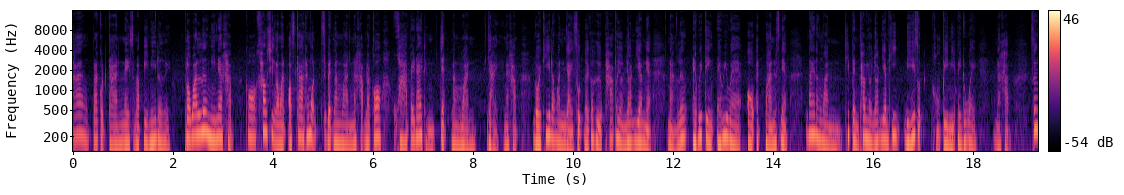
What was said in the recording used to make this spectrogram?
สร้างปรากฏการณ์ในสำหรับปีนี้เลย เพราะว่าเรื่องนี้เนี่ยครับก็เข้าชิงรางวัลออสการ์ทั้งหมด 11 รางวัลนะครับ แล้วก็คว้าไปได้ถึง 7 รางวัล ใหญ่นะครับ โดยที่รางวัลใหญ่สุดเลยก็คือภาพยนตร์ยอดเยี่ยมเนี่ย หนังเรื่อง Everything Everywhere All at Once เนี่ย ได้รางวัลที่เป็นภาพยนตร์ยอดเยี่ยมที่ดีที่สุดของปีนี้ไปด้วยนะครับ ซึ่ง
